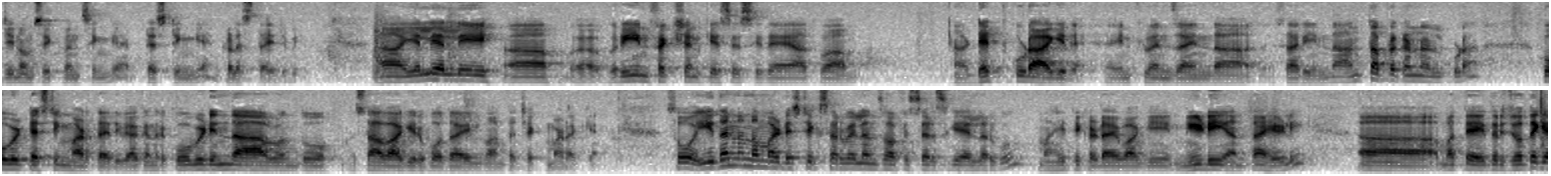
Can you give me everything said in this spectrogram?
ಜಿನೋಮ್ ಸೀಕ್ವೆನ್ಸಿಂಗ್ಗೆ ಟೆಸ್ಟಿಂಗ್ಗೆ ಕಳಿಸ್ತಾ ಇದ್ದೀವಿ ಎಲ್ಲಿ ಎಲ್ಲಿ ರೀಇನ್ಫೆಕ್ಷನ್ ಕೇಸಸ್ ಇದೆ ಅಥವಾ ಡೆತ್ ಕೂಡ ಆಗಿದೆ ಇನ್ಫ್ಲುಯೆನ್ಸಾಯಿಂದ ಸಾರಿಯಿಂದ, ಅಂಥ ಪ್ರಕರಣದಲ್ಲಿ ಕೂಡ ಕೋವಿಡ್ ಟೆಸ್ಟಿಂಗ್ ಮಾಡ್ತಾ ಇದ್ದೀವಿ. ಯಾಕಂದರೆ ಕೋವಿಡಿಂದ ಆ ಒಂದು ಸಾವಾಗಿರ್ಬೋದಾ ಇಲ್ವಾ ಅಂತ ಚೆಕ್ ಮಾಡೋಕ್ಕೆ. ಸೊ ಇದನ್ನು ನಮ್ಮ ಡಿಸ್ಟ್ರಿಕ್ಟ್ ಸರ್ವೇಲೆನ್ಸ್ ಆಫೀಸರ್ಸ್ಗೆ ಎಲ್ಲರಿಗೂ ಮಾಹಿತಿ ಕಡ್ಡಾಯವಾಗಿ ನೀಡಿ ಅಂತ ಹೇಳಿ ಮತ್ತು ಇದ್ರ ಜೊತೆಗೆ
